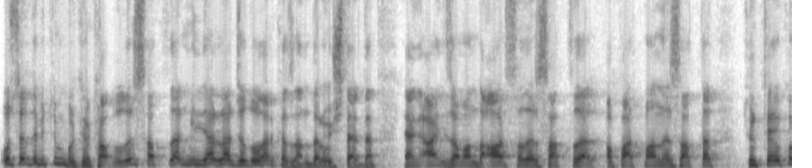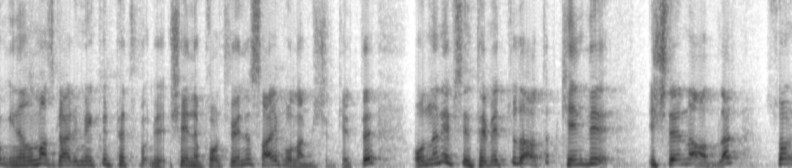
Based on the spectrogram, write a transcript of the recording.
O sırada bütün bakır kabloları sattılar. Milyarlarca dolar kazandılar o işlerden. Yani aynı zamanda arsaları sattılar, apartmanları sattılar. Türk Telekom inanılmaz gayrimenkul şeyine portföyüne sahip olan bir şirketti. Onların hepsini temettü dağıtıp kendi içlerine aldılar. Sonra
